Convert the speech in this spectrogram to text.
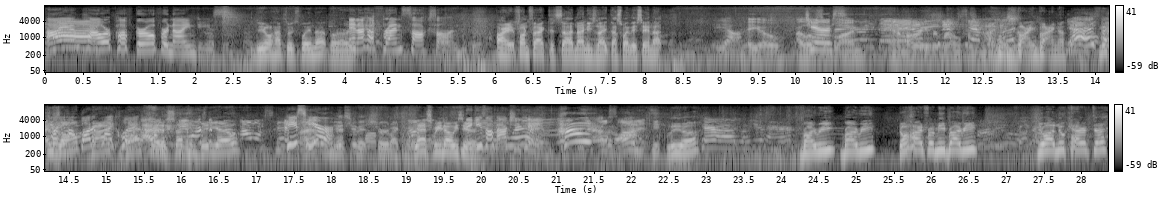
I am Powerpuff Girl for 90s. You don't have to explain that, but all right. And I have friends socks on. All right. Fun fact: It's uh, 90s night. That's why they saying that. Yeah. Hey yo, I love Cheers. Sublime, and I'm a raver, bro, from the 90s. Bang bang. Yes, that's Nikki's why you have butterfly Back, clips. back for the second video. He's here. Misfit shirt I come Yes, we know he's here. Nikki's off actually came. Hi. Leah. Bryrie, Bryrie, don't hide from me, Bryrie. You are a new character.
